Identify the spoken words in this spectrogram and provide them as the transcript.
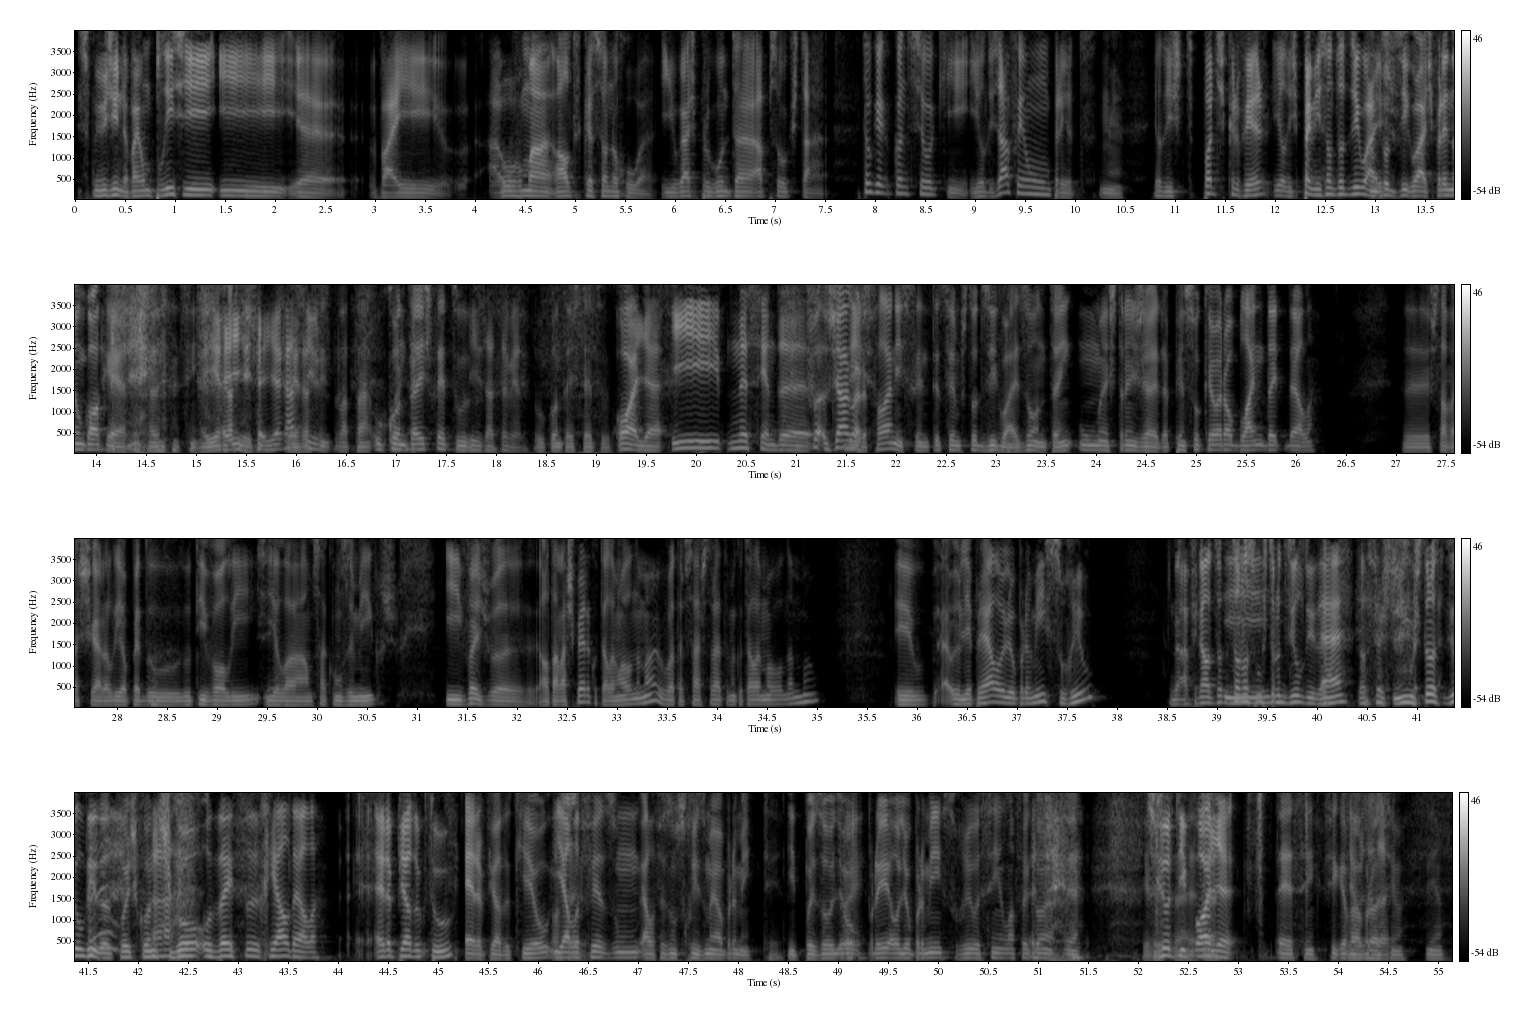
se imagina, vai um polícia e, e, eh, vai. Ah, Houve uma altercação na rua e o gajo pergunta à pessoa que está: Então o que é que aconteceu aqui? E ele diz: Ah, foi um preto. É. Ele diz: "Tu Podes escrever? E ele diz: Para mim são todos iguais. São todos iguais, prendam qualquer. Sim, aí é Aí- racismo. aí é racismo. Lá está. O contexto é tudo. Exatamente. O contexto é tudo. Olha, e na senda. Já agora, Diz. falar nisso, sermos todos iguais, ontem uma estrangeira pensou que eu era o blind date dela. Eu estava a chegar ali ao pé do, do Tivoli, ia lá almoçar com uns amigos e vejo, a- ela estava à espera com o telemóvel na mão, eu vou atravessar a estrada também com o telemóvel na mão. Eu, eu olhei para ela, olhou para mim, sorriu Não, Afinal, então não se E- mostrou desiludida. E mostrou-se desiludida depois quando chegou o date real dela. Era pior do que tu. Era pior do que eu Ok. e ela fez, um, ela fez um sorriso maior para mim. Sim. E depois olhou Foi. para, ele, olhou para mim, sorriu assim e lá foi com ela. Eu Sorriu pensei, tipo: é, Olha, É, sim, fica para a próxima. Yeah.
